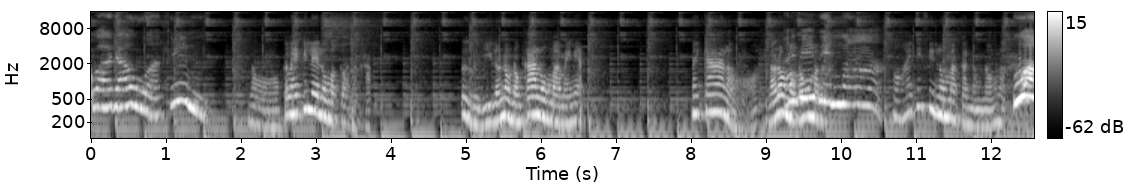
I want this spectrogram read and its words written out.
กลัวดาวหัวทิ่มหรอก็เลยให้พี่เลลงมาก่อนนะครับเออดีแล้วน้องๆกล้าลงมาไหมเนี่ย ไม่กล้าหรอ แล้วน้องๆลงมาบินมาอ๋อให้ พี่ฟินลงมากับน้องๆหรอคะว้า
